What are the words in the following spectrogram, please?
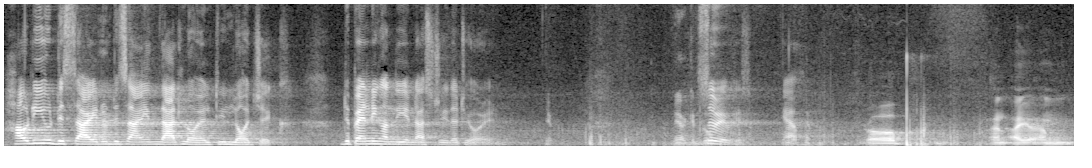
How do you decide or design that loyalty logic, depending on the industry that you're in? Yeah, I can go. So, yeah. Uh, and I am,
